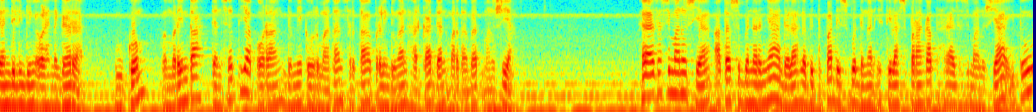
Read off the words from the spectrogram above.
dan dilindungi oleh negara, hukum, pemerintah, dan setiap orang demi kehormatan serta perlindungan harkat dan martabat manusia. Hak asasi manusia atau sebenarnya adalah lebih tepat disebut dengan istilah seperangkat hak asasi manusia itu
